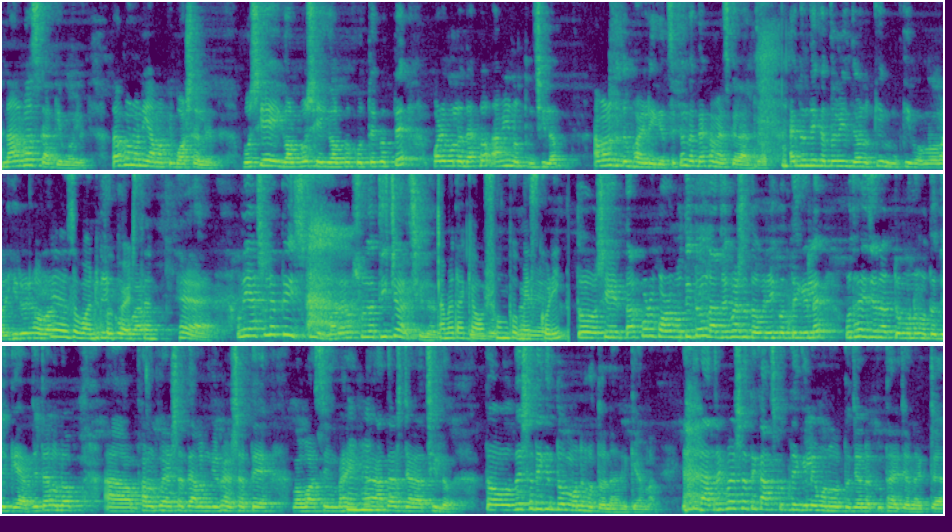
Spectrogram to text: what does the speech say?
নার্ভাস কাকে বলে? তখন উনি আমাকে বসালেন। বসিয়ে এই গল্প সেই গল্প করতে করতে পরে বলল দেখো আমি নতুন ছিলাম। আমারও কিন্তু ভয় লেগেছে। কিন্তু দেখো আজকে রাজ্য দেখে তুমি কি কি মানে হিরোইন হবা. হ্যাঁ উনি আসলে একটা স্কুল মানে সোজা টিচার ছিলেন। আমরা তাকে অসম্ভব মিস করি। তো সে তারপরে পরবর্তীতেও রাজ্জাক ভাইয়ের সাথে অভিনয় করতে গেলে কোথায় যেন একটা মনে হতো যে গ্যাপ যেটা হলো আহ, ফারুক ভাইয়ের সাথে আলমগীর ভাইয়ের সাথে বা ওয়াসিম ভাই আদার্স যারা ছিল। তো ওদের সাথে কিন্তু মনে হতো না আর কি আমার। কিন্তু সাথে কাজ করতে গেলে মনে হতো যেন কোথায় যেন একটা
